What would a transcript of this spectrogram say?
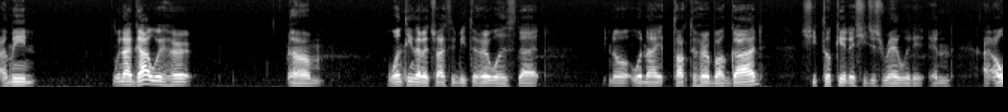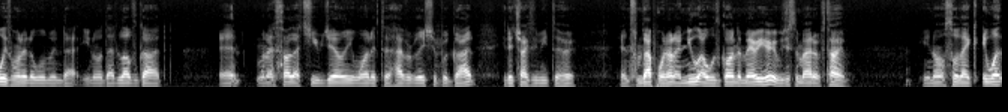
i mean when i got with her um one thing that attracted me to her was that you know when i talked to her about god she took it and she just ran with it and i always wanted a woman that you know that loves god and when i saw that she genuinely wanted to have a relationship with god it attracted me to her. And from that point on i knew i was going to marry her. It was just a matter of time. You know so like it was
